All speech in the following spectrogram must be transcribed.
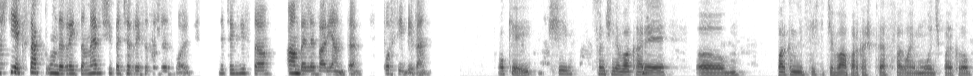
știi exact unde vrei să mergi și pe ce vrei să te dezvolți. Deci există ambele variante posibile. Ok. Și sunt cineva care uh, parcă îmi lipsește ceva, parcă aș putea să fac mai mult și parcă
